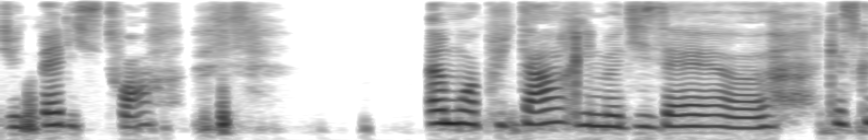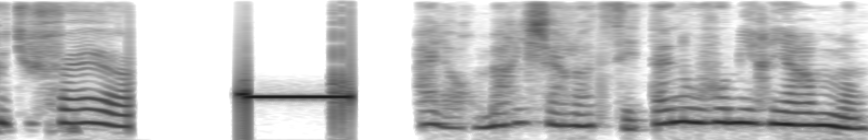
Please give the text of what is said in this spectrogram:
d'une belle histoire. Un mois plus tard, il me disait Qu'est-ce que tu fais alors, Marie-Charlotte, c'est à nouveau Myriam.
